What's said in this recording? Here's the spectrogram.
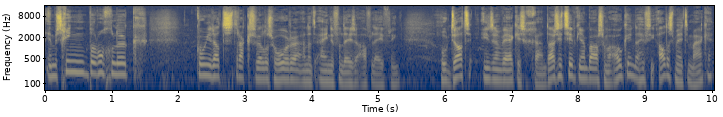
En misschien per ongeluk kon je dat straks wel eens horen aan het einde van deze aflevering. Hoe dat in zijn werk is gegaan. Daar zit Sipke Bousema ook in. Daar heeft hij alles mee te maken.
